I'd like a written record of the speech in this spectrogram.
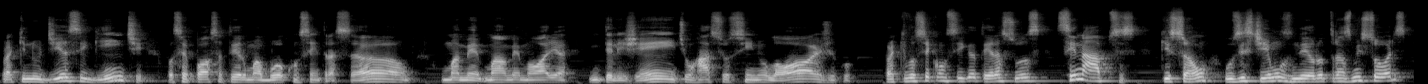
para que no dia seguinte você possa ter uma boa concentração, uma, me uma memória inteligente, um raciocínio lógico, para que você consiga ter as suas sinapses, que são os estímulos neurotransmissores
